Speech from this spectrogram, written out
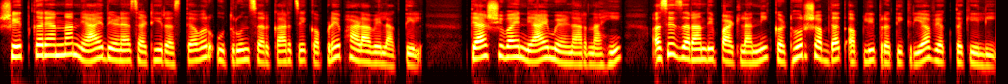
शेतकऱ्यांना न्याय देण्यासाठी रस्त्यावर उतरून सरकारचे कपडे फाडावे लागतील. त्याशिवाय न्याय मिळणार नाही असे जरांदी पाटलांनी कठोर शब्दात आपली प्रतिक्रिया व्यक्त केली.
